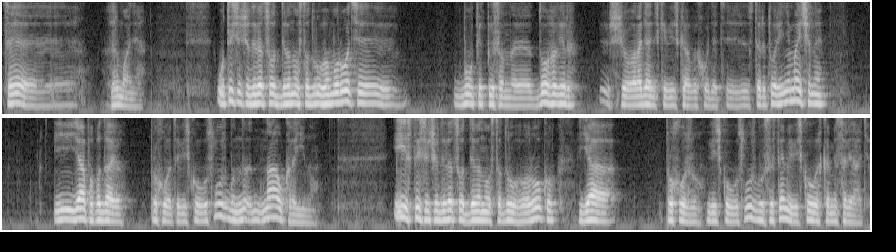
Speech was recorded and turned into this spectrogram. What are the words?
Це е, Германія. У 1992 році був підписаний договір, що радянські війська виходять е, з території Німеччини. І я попадаю проходити військову службу на- Україну. І з 1992 року я проходжу військову службу в системі військових комісаріатів.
